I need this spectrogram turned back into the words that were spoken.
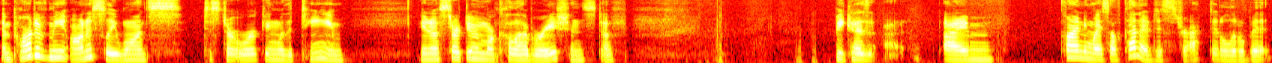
And part of me honestly wants to start working with a team, you know, start doing more collaboration stuff because I'm finding myself kind of distracted a little bit.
